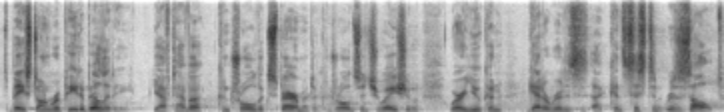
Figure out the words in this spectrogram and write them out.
it's based on repeatability. You have to have a controlled experiment, a controlled situation where you can get a, res- a, consistent result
